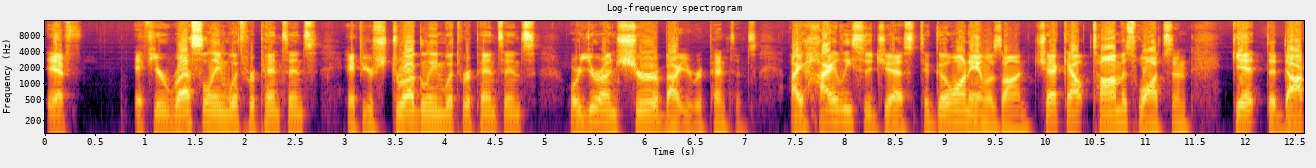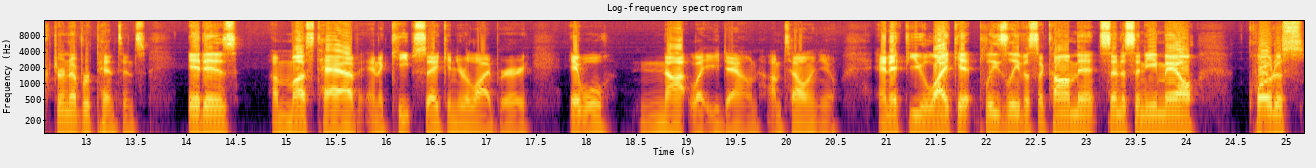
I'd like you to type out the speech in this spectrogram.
if if you're wrestling with repentance, if you're struggling with repentance, or you're unsure about your repentance, I highly suggest to go on Amazon, check out Thomas Watson, get the Doctrine of Repentance. It is a must have and a keepsake in your library. It will not let you down, I'm telling you. And if you like it, please leave us a comment, send us an email, quote us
